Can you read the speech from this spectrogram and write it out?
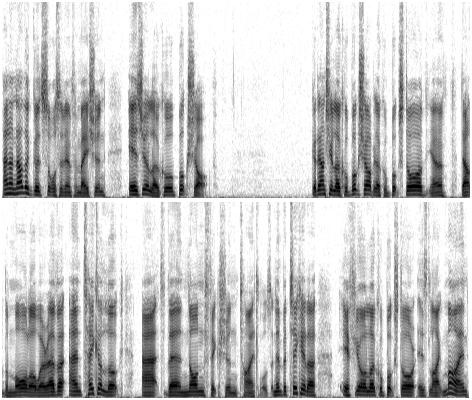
And another good source of information is your local bookshop. Go down to your local bookshop, your local bookstore, you know, down at the mall or wherever, and take a look at their non-fiction titles. And in particular, if your local bookstore is like mine,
